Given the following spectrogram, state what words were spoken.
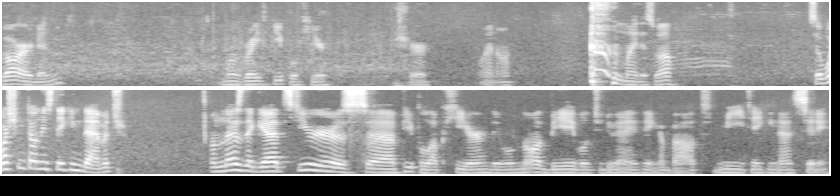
Garden. More great people here. Sure. Why not? Might as well. So Washington is taking damage. Unless they get serious uh, people up here, they will not be able to do anything about me taking that city.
